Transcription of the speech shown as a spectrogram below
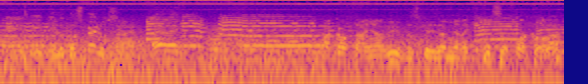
et, et- et le gospel aussi. Ouais. Ouais, ouais. Encore, t'as rien vu parce que les Américains sont pas encore là.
